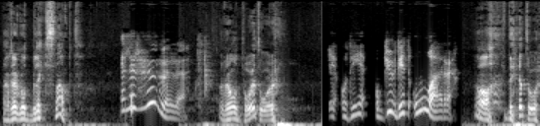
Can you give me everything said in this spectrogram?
det har gått blixtsnabbt. Eller hur? Vi har hållit på ett år. Eh, Och det, och gud, det är ett år! Ja, det är ett år.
